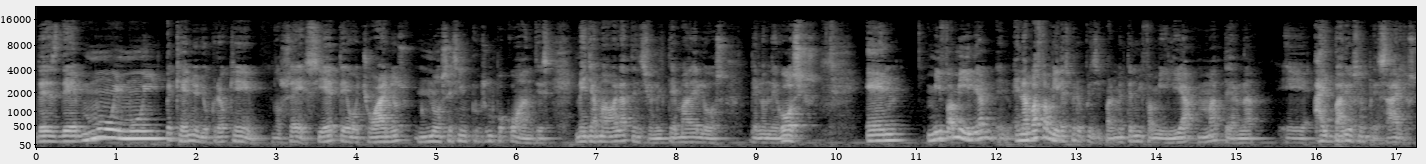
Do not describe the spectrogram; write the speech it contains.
desde muy, muy pequeño, yo creo que, no sé, 7, 8 años, no sé si incluso un poco antes, me llamaba la atención el tema de los, de los negocios. En mi familia, en, ambas familias, pero principalmente en mi familia materna, eh, hay varios empresarios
